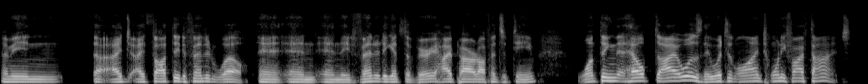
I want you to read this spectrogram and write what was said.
I mean, I, I thought they defended well and, and and they defended against a very high powered offensive team. One thing that helped Iowa is they went to the line 25 times.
